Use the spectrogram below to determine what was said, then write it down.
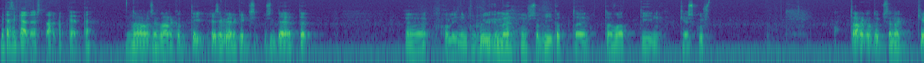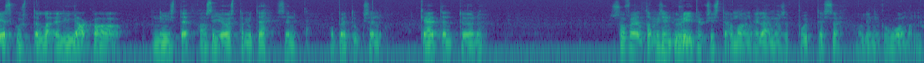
mitä se käytännössä tarkoitti? Että... No se tarkoitti esimerkiksi sitä, että oli niin kuin ryhmä, jossa viikoittain tavattiin keskus... tarkoituksena keskustella eli jakaa niistä asioista, mitä sen opetuksen käytäntöön soveltamisen yrityksistä oman elämänsä puitteissa oli niin kuin huomannut.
